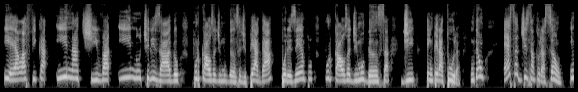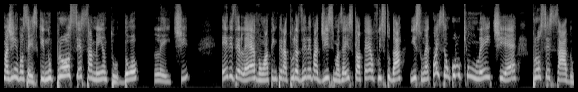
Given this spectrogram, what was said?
e ela fica inativa, inutilizável por causa de mudança de pH, por exemplo, por causa de mudança de temperatura. Então, essa desnaturação, imaginem vocês que no processamento do leite, eles elevam a temperaturas elevadíssimas. É isso que eu até fui estudar isso, né? Quais são, como que um leite é processado?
